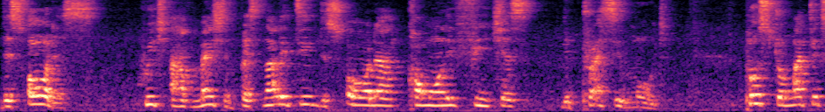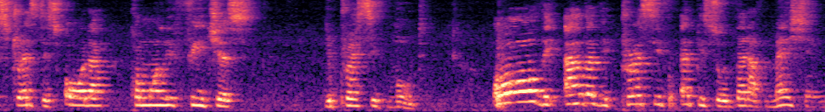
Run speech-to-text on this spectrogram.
disorders which I have mentioned, personality disorder commonly features depressive mood. Post-traumatic stress disorder commonly features depressive mood. All the other depressive episodes that I've mentioned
